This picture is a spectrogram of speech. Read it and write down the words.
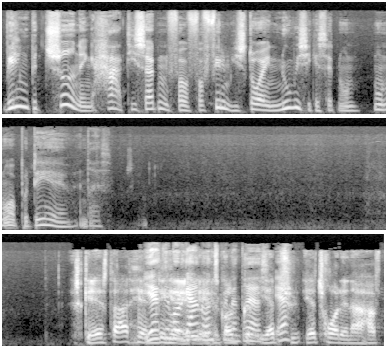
Hvilken betydning har de sådan for, for filmhistorien nu, hvis I kan sætte nogle, nogle ord på det, Andreas? Skal jeg starte her? Ja, det må du gerne. Undskyld, Andreas. Jeg, ja. jeg tror, den har haft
